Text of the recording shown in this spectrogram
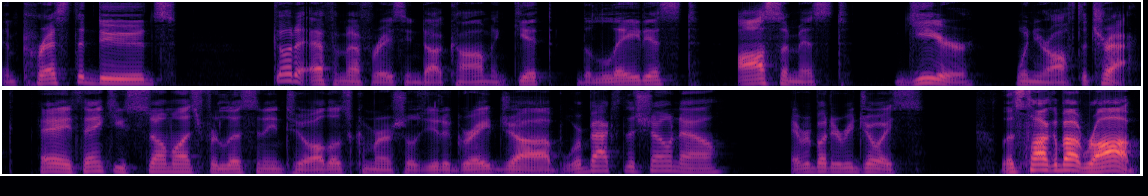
Impress the dudes. Go to FMFracing.com and get the latest, awesomest gear when you're off the track. Hey, thank you so much for listening to all those commercials. You did a great job. We're back to the show now. Everybody rejoice. Let's talk about Rob.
